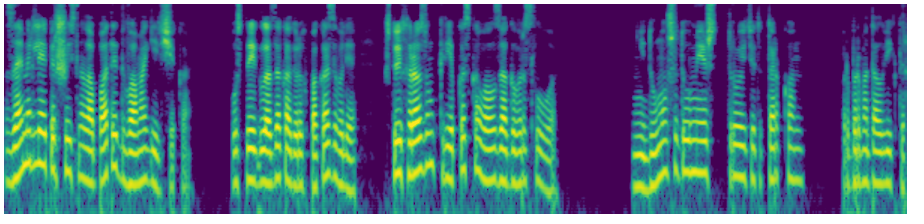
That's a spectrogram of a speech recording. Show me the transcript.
замерли, опершись на лопаты, два могильщика, пустые глаза которых показывали, что их разум крепко сковал заговор слова. «Не думал, что ты умеешь строить этот аркан», — пробормотал Виктор.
